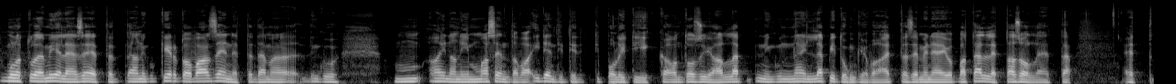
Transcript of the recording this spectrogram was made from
mulle tulee mieleen se, että tämä niin kertoo vaan sen, että tämä niin kuin aina niin masentava identiteettipolitiikka on tosiaan läp, niin kuin näin läpitunkevaa, että se menee jopa tälle tasolle, että, että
